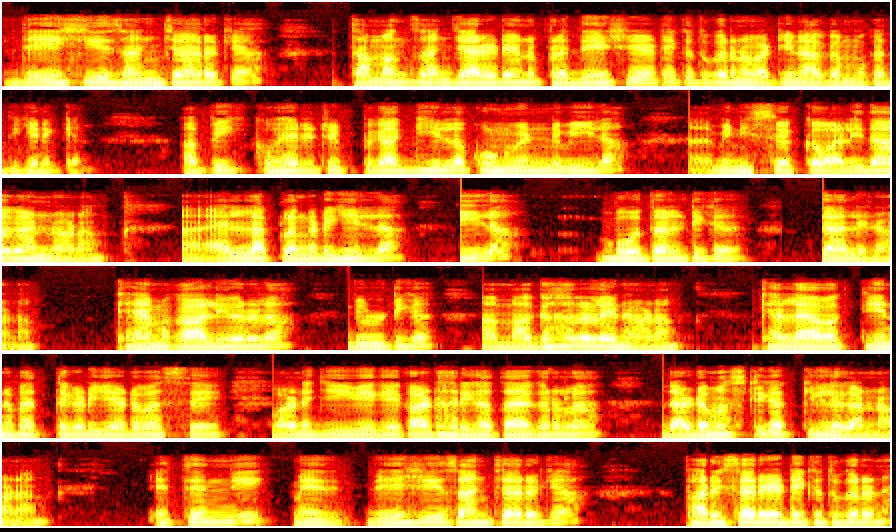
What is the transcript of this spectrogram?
දේශීය සංචාරකයා තමන් සංචාරයට යන ප්‍රදේශයට එකතු කරන වටිනාගම්මකති කෙනෙක අපි කොහැරි ට්‍රිප් එකක් ගිහිල්ලා කුණුවෙන්ඩ බීලා මිනිස්සු එක්ක වලිදා ගන්නවනම් ඇල්ලක් ළඟට ගිල්ලා ඊලා බෝතල් ටික දාලෙනවනම් කෑම කාලිවරලා දුල්ටික මගහලලෙනවනම් කැලාවක් තියෙන පැත්තකටියට පස්සේ වනජීවගේ කාට හරි කතා කරලා දඩමස්ටිකක් කිල්ල ගන්නවනම් එතෙන්දි මේ දේශී සංචාරකයා පරිසරයට එකතු කරන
